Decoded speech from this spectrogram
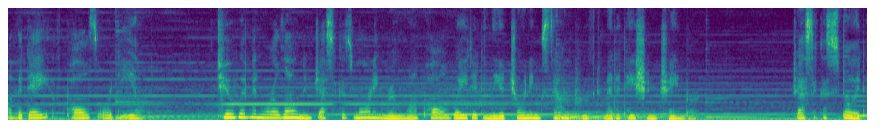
on the day of Paul's ordeal. Two women were alone in Jessica's morning room while Paul waited in the adjoining soundproofed meditation chamber. Jessica stood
